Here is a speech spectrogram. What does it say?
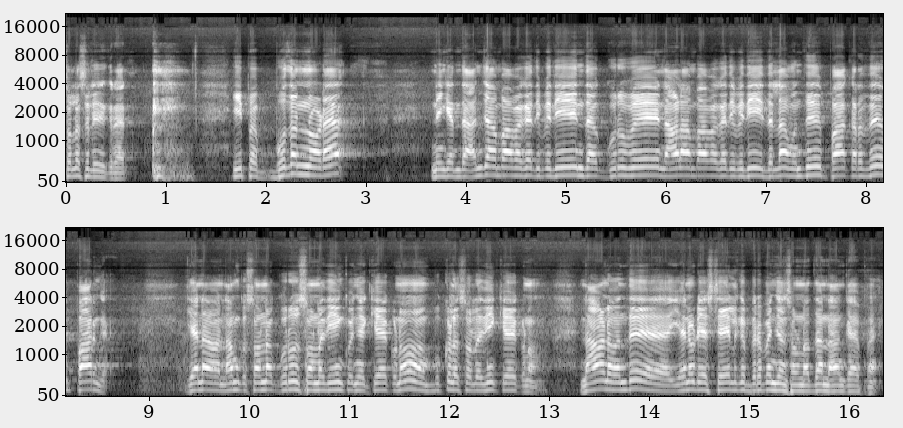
சொல்ல சொல்லியிருக்கிறார். இப்போ புதனோட நீங்கள் இந்த அஞ்சாம் பாவகதிபதி இந்த குருவு நாலாம் பாவகதிபதி இதெல்லாம் வந்து பார்க்குறது பாருங்கள் ஏன்னா நமக்கு சொன்ன குரு சொன்னதையும் கொஞ்சம் கேட்கணும் புக்கில் சொன்னதையும் கேட்கணும். நான் வந்து என்னுடைய ஸ்டைலுக்கு பிரபஞ்சம் சொன்னது தான் நான் கேட்பேன்.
